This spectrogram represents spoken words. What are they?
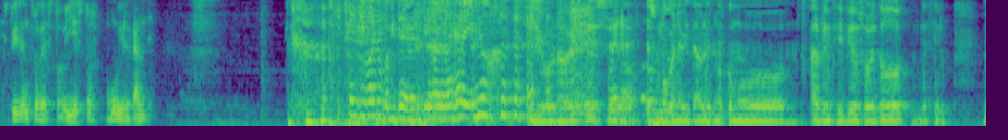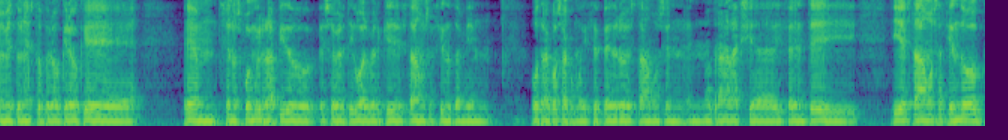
estoy dentro de esto y esto es muy grande? Sentimos un poquito de vértigo, ¿verdad, cariño? Sí, bueno, a ver, es, eh, es un poco inevitable, ¿no? Como al principio, sobre todo, decir, me meto en esto, pero creo que em, se nos fue muy rápido ese vértigo al ver que estábamos haciendo también otra cosa, como dice Pedro, estábamos en, otra galaxia diferente y, y estábamos haciendo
